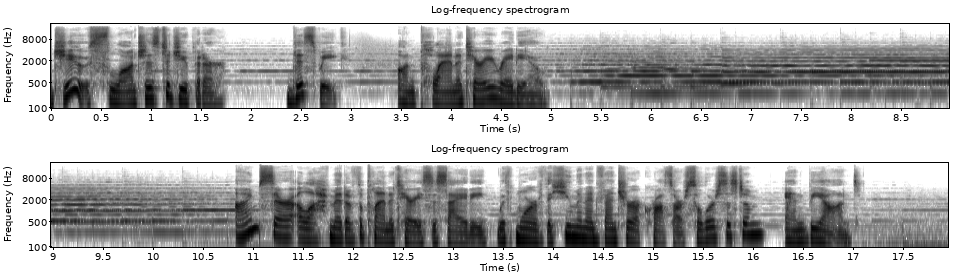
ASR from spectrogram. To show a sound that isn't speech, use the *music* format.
JUICE launches to Jupiter. This week on Planetary Radio. I'm Sarah Al Ahmed of the Planetary Society with more of the human adventure across our solar system and beyond.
